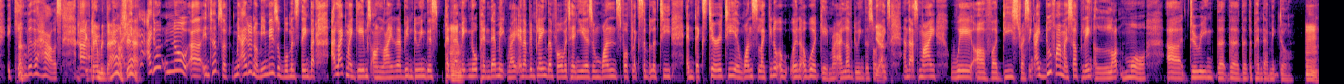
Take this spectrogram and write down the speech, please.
it came with the house. Uh, it came with the house, yeah. I, I don't know. Uh, in terms of, I don't know, maybe it's a woman's thing, but I like my games online, and I've been doing this pandemic, mm. no pandemic, right? And I've been playing them for over 10 years, and one's for flexibility and dexterity, and one's like, you know, a, a word game, right? I love doing this sort yeah. of things. And that's my way of uh, de stressing. I do find myself playing a lot more uh, during the, the, the, the pandemic, though. Mm.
